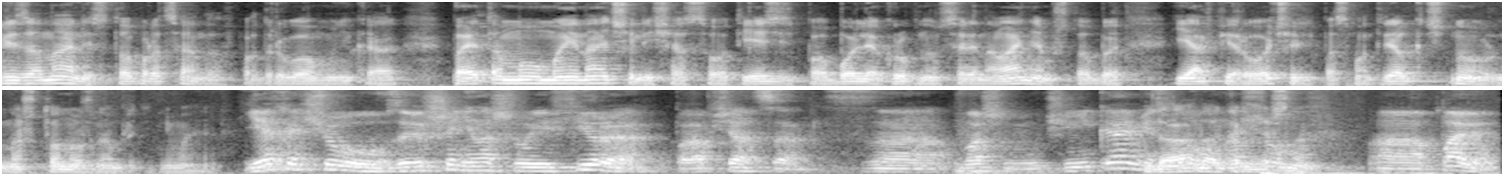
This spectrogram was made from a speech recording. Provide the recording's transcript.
через анализ, сто процентов, по-другому никак. Поэтому мы и начали сейчас вот ездить по более крупным соревнованиям, чтобы я в первую очередь посмотрел, ну, на что нужно обратить внимание. Я хочу в завершении нашего эфира пообщаться с а, вашими учениками. Да, да, нашел, конечно. а, Павел,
